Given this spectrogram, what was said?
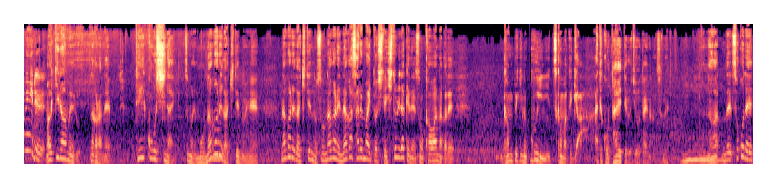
める。諦める。だからね抵抗しない。つまりもう流れが来てるのにね、うん流れが来てるのその流れ流されまいとして一人だけねその川の中で岸壁の杭につかまってギャーってこう耐えてる状態なんですよね。もうでそこで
